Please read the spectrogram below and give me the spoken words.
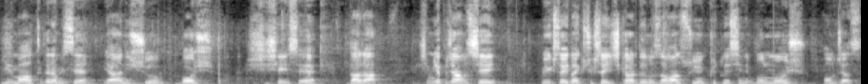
26 gram ise yani şu boş şişe ise dara. Şimdi yapacağımız şey büyük sayıdan küçük sayıyı çıkardığımız zaman suyun kütlesini bulmuş olacağız.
